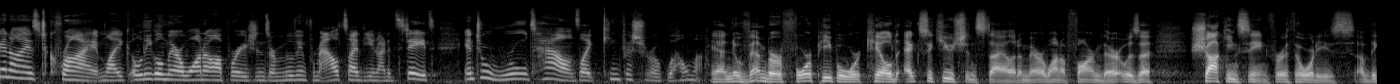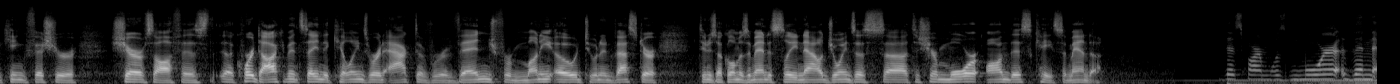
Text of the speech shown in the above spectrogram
Organized crime like illegal marijuana operations are moving from outside the United States into rural towns like Kingfisher, Oklahoma. Yeah, in November, four people were killed execution style at a marijuana farm there. It was a shocking scene for authorities of the Kingfisher Sheriff's Office. Uh, court documents saying the killings were an act of revenge for money owed to an investor. News Oklahoma's Amanda Slee now joins us uh, to share more on this case. Amanda. This farm was more than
